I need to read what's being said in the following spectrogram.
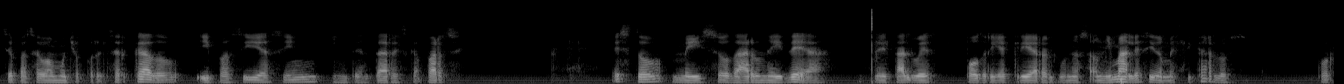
Se paseaba mucho por el cercado y pasía sin intentar escaparse. Esto me hizo dar una idea de tal vez podría criar algunos animales y domesticarlos. Por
